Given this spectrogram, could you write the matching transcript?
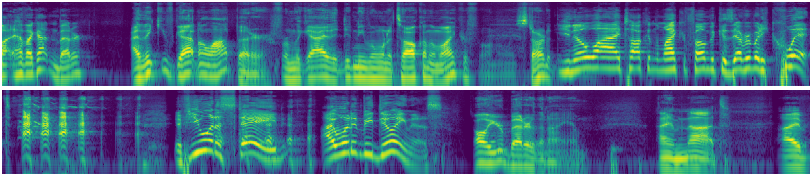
I, have I gotten better? I think you've gotten a lot better from the guy that didn't even want to talk on the microphone when we started. You know why I talk in the microphone? Because everybody quit. if you would have stayed, I wouldn't be doing this. Oh, you're better than I am. I am not. I've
